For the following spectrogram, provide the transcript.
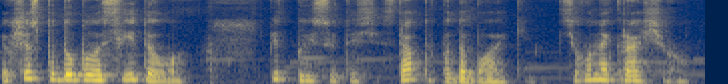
Якщо сподобалось відео, підписуйтесь, ставте вподобайки. Всього найкращого!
